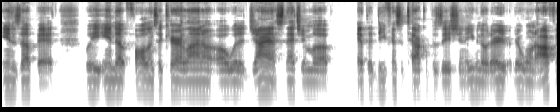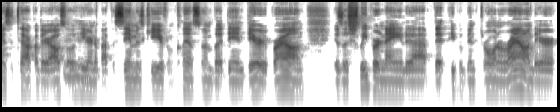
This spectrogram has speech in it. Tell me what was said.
ends up at. Will he end up falling to Carolina, or will the Giants snatch him up? At the defensive tackle position. Even though they they want offensive tackle, they're also mm-hmm. hearing about the Simmons kid from Clemson. But then Derrick Brown is a sleeper name that I, that people have been throwing around there,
